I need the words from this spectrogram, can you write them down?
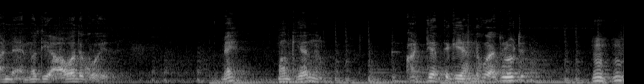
අන්න ඇමති ආවද කොහෙද? මේ මං කියන්නම්. කට්ටියත් එක්ක යන්නකෝ ඇතුළට. හ්ම් හ්ම්.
